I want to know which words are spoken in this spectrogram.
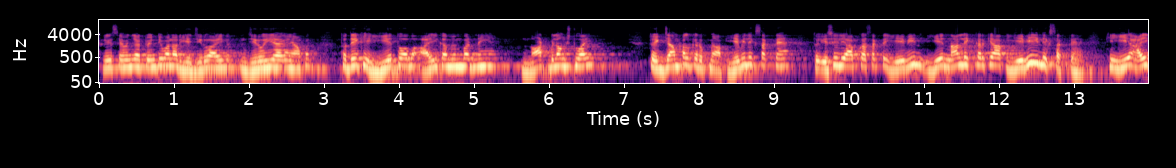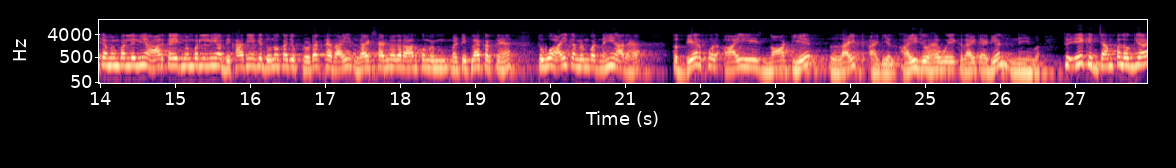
थ्री सेवन जा ट्वेंटी वन और ये ज़ीरो आएगा ज़ीरो ही आएगा यहाँ पर। तो देखिए, ये तो अब आई का मेंबर नहीं है नॉट बिलोंग्स टू आई तो एग्ज़ाम्पल के रूप में आप ये भी लिख सकते हैं। तो इसीलिए आप कह सकते हैं, ये भी, ये ना लिख करके आप ये भी लिख सकते हैं कि ये आई का मेंबर ले लिया आर का एक मेंबर ले लिया और दिखा दिए कि दोनों का जो प्रोडक्ट है राइट राइट साइड में अगर आर को मल्टीप्लाई करते हैं तो वो आई का मेंबर नहीं आ रहा है। तो देयर फॉर आई इज़ नॉट ये राइट आइडियल आई जो है वो एक राइट right आइडियल नहीं हुआ तो एक एग्ज़ाम्पल हो गया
